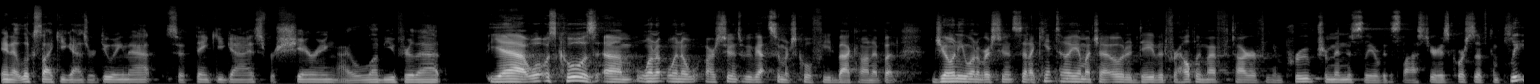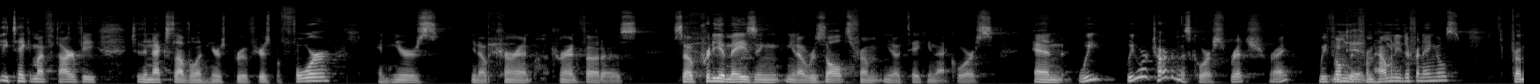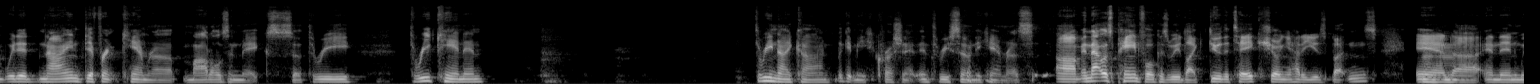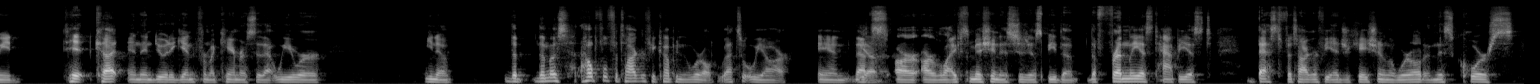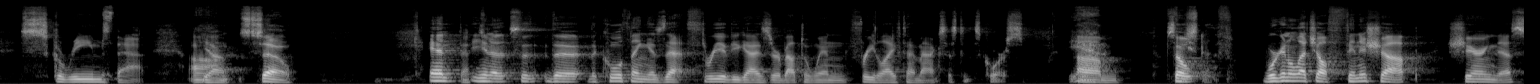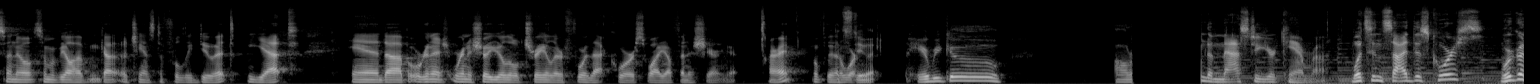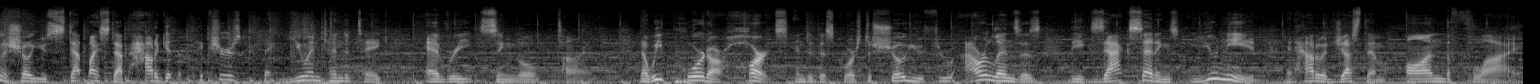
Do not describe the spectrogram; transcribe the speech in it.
And it looks like you guys are doing that. So thank you guys for sharing. I love you for that. Yeah, what was cool is um, one of, one of our students. We've got so much cool feedback on it, but Joni, one of our students, said, "I can't tell you how much I owe to David for helping my photography improve tremendously over this last year. His courses have completely taken my photography to the next level, and here's proof. Here's before, and here's you know current current photos. So pretty amazing, you know, results from you know taking that course. And we we worked hard on this course, Rich. Right? We filmed it from how many different angles? from we did nine different camera models and makes so three three canon three Nikon. Look at me crushing it in three Sony cameras. Um, and that was painful because we'd like do the take, showing you how to use buttons, and Mhm. uh, and then we'd hit cut and then do it again from a camera so that we were, you know, the the most helpful photography company in the world. That's what we are. And that's our, our life's mission is to just be the the friendliest, happiest, best photography education in the world. And this course screams that. Um, Yeah. So And That's- you know, so the the cool thing is that three of you guys are about to win free lifetime access to this course. yeah, Um, so we're gonna let y'all finish up sharing this. I know some of y'all haven't got a chance to fully do it yet, and uh, but we're gonna we're gonna show you a little trailer for that course while y'all finish sharing it. All right, hopefully that'll Let's work. do it. Here we go. To master your camera. What's inside this course? We're going to show you step by step how to get the pictures that you intend to take every single time. Now, we poured our hearts into this course to show you through our lenses the exact settings you need and how to adjust them on the fly.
